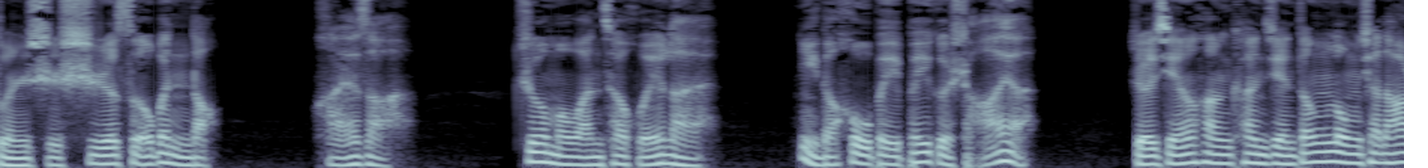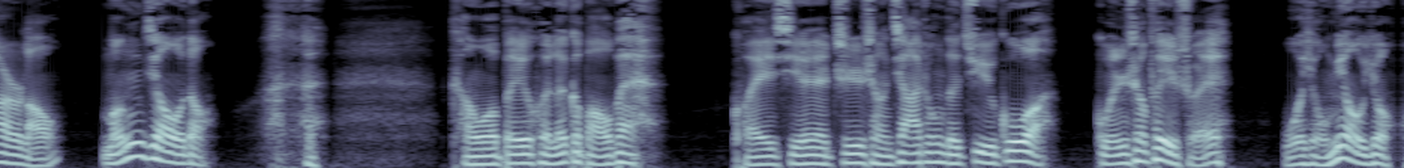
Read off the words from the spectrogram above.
顿时失色问道：“孩子，这么晚才回来，你的后背背个啥呀？”这闲汉看见灯笼下的二老，忙叫道：“看我背回来个宝贝，快些支上家中的巨锅，滚上沸水，我有妙用。”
